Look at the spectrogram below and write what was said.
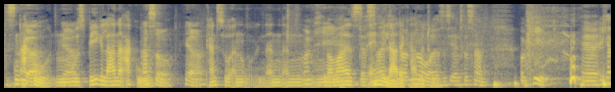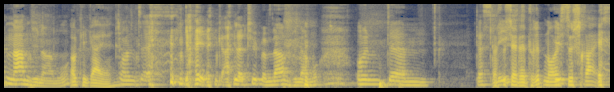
das ist ein Ja, Akku, ein ja. USB geladener Akku. Ach so, ja. Kannst du an, an, an Okay. ein normales Das ist Handy-Ladekabel tun. Das ist ja interessant. Okay, äh, ich habe einen Namendynamo. Okay, geil. Und äh, geil, geiler Typ mit dem Namendynamo. Und ähm, das, Das Licht ist ja der drittneueste ist- Schrei.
